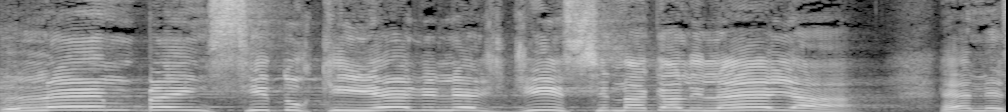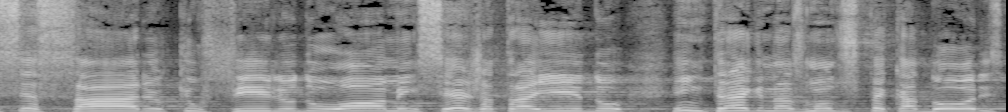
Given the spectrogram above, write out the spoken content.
Lembrem-se do que ele lhes disse na Galileia. É necessário que o filho do homem seja traído, entregue nas mãos dos pecadores,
